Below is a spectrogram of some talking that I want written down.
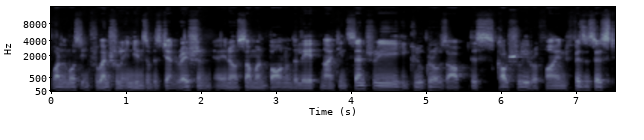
one of the most influential Indians of his generation. You know, someone born in the late 19th century. He grows up this culturally refined physicist,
